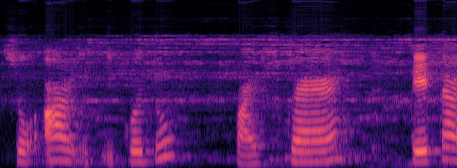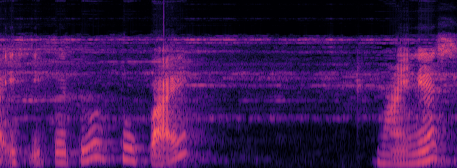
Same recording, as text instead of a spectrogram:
So, r is equal to 5 square. Theta is equal to 2 pi minus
